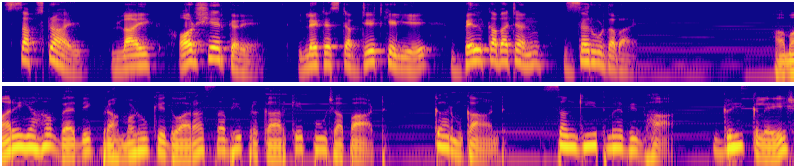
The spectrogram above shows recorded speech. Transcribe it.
सब्सक्राइब, लाइक और शेयर करें। लेटेस्ट अपडेट के लिए बेल का बटन ज़रूर दबाएँ। हमारे यहाँ वैदिक ब्राह्मणों के द्वारा सभी प्रकार के पूजा पाठ, कर्मकांड, संगीत में विवाह, गृह क्लेश,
